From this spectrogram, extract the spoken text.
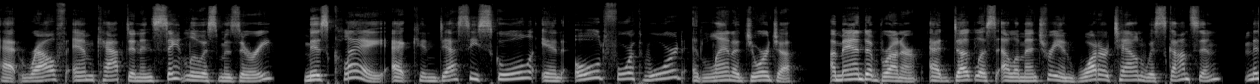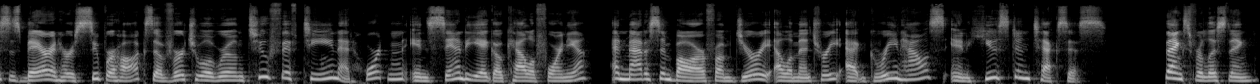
at Ralph M. Captain in St. Louis, Missouri, Ms. Clay at Kindezi School in Old Fourth Ward, Atlanta, Georgia, Amanda Brunner at Douglas Elementary in Watertown, Wisconsin, Mrs. Bear and her Superhawks of Virtual Room 215 at Horton in San Diego, California, and Madison Barr from Drury Elementary at Greenhouse in Houston, Texas. Thanks for listening.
